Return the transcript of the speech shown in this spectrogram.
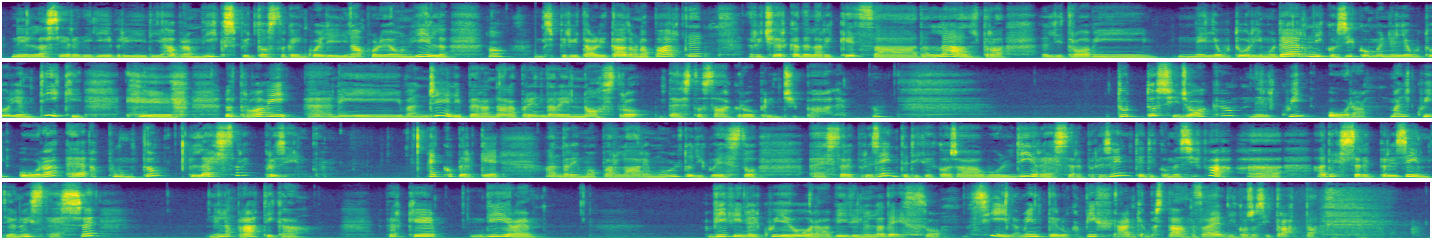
nella serie dei libri di Abraham Hicks piuttosto che in quelli di Napoleon Hill, no? spiritualità da una parte, ricerca della ricchezza dall'altra, li trovi negli autori moderni così come negli autori antichi e lo trovi eh, nei Vangeli per andare a prendere il nostro testo sacro principale. No? Tutto si gioca nel qui ora ma il qui ora è appunto l'essere presente. Ecco perché andremo a parlare molto di questo essere presente, di che cosa vuol dire essere presente, di come si fa uh, ad essere presenti a noi stesse nella pratica. Perché dire vivi nel qui e ora, vivi nell'adesso, sì, la mente lo capisce anche abbastanza eh, di cosa si tratta,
